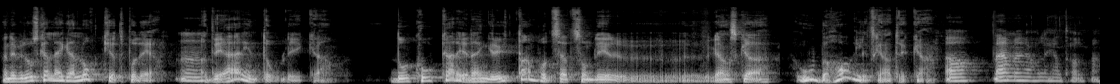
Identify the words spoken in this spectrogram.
Men när vi då ska lägga locket på det. Att vi är inte olika. Då kokar det i den grytan på ett sätt som blir eh, ganska obehagligt kan jag tycka. Ja, nej, men jag håller helt och hållet med.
